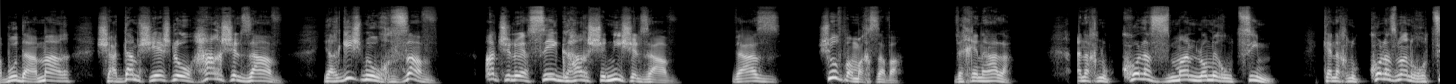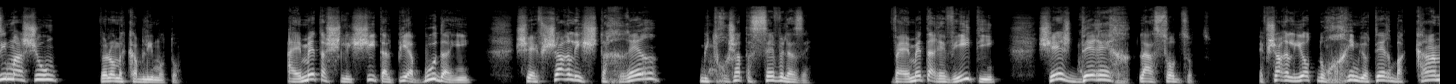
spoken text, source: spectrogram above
הבודה אמר שאדם שיש לו הר של זהב ירגיש מאוכזב עד שלא ישיג הר שני של זהב, ואז שוב פעם אכזבה, וכן הלאה. אנחנו כל הזמן לא מרוצים, כי אנחנו כל הזמן רוצים משהו ולא מקבלים אותו. האמת השלישית על פי הבודה היא שאפשר להשתחרר מתחושת הסבל הזה. והאמת הרביעית היא שיש דרך לעשות זאת. אפשר להיות נוכחים יותר בכאן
